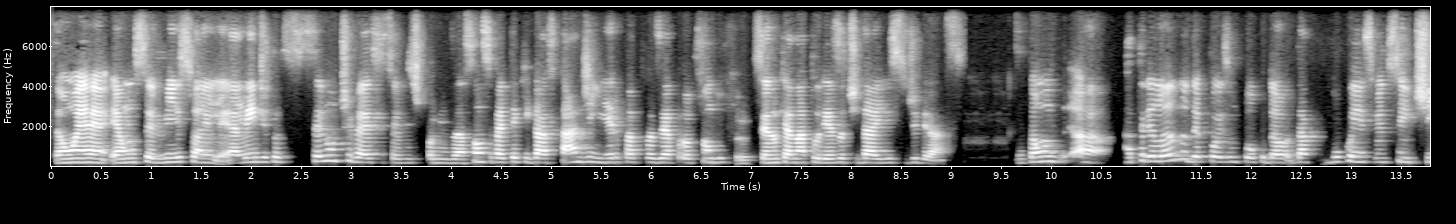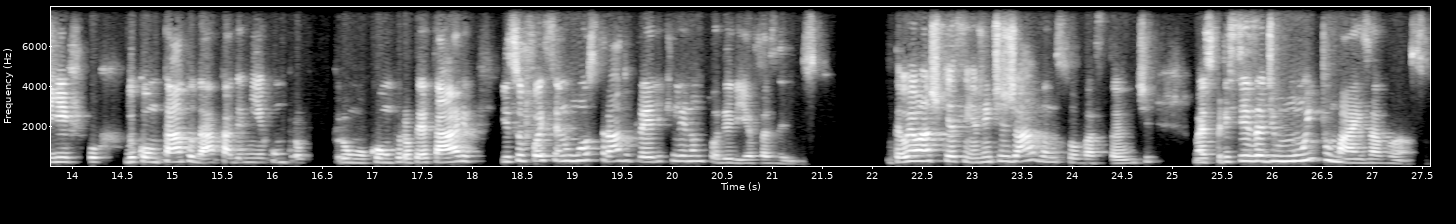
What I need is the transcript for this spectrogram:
Então, é, é um serviço, além de tudo, se você não tiver esse serviço de polinização, você vai ter que gastar dinheiro para fazer a produção do fruto, sendo que a natureza te dá isso de graça. Então, atrelando depois um pouco da, da, do conhecimento científico, do contato da academia com, com o proprietário, isso foi sendo mostrado para ele que ele não poderia fazer isso. Então, eu acho que assim, a gente já avançou bastante, mas precisa de muito mais avanço.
